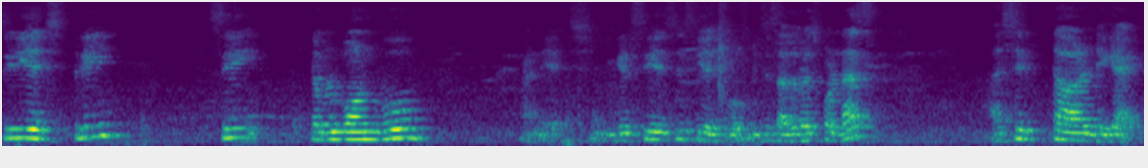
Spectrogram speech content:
CH3 C double bond O and H. We get CH CH4 which is otherwise called as acetaldehyde.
